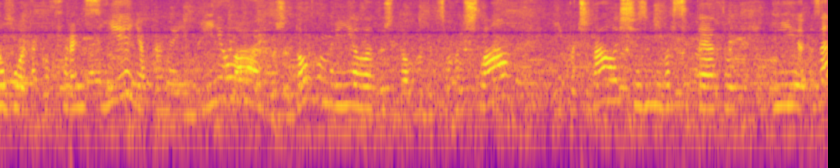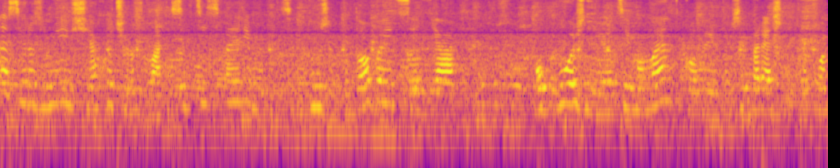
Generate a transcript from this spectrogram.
робота конференціє. Я про неї мріяла, дуже довго мріяла, дуже довго до цього йшла починала ще з університету. І зараз я розумію, що я хочу розвиватися в цій сфері. Мені це дуже подобається. Я обожнюю цей момент, коли ти вже береш мікрофон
